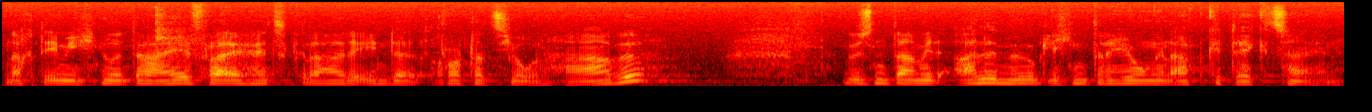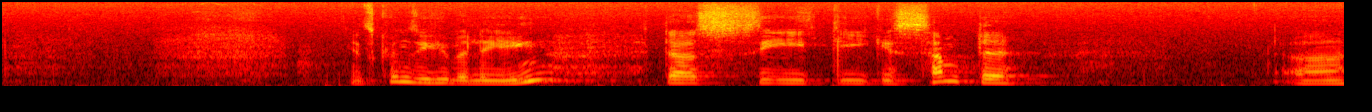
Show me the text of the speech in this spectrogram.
nachdem ich nur drei Freiheitsgrade in der Rotation habe, müssen damit alle möglichen Drehungen abgedeckt sein. Jetzt können Sie sich überlegen, dass Sie die gesamte, äh,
